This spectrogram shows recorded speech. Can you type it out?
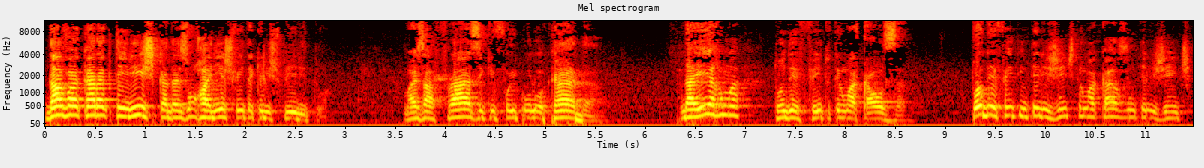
dava a característica das honrarias feitas àquele espírito. Mas a frase que foi colocada na erma, todo efeito tem uma causa. Todo efeito inteligente tem uma causa inteligente.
